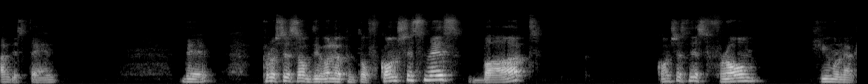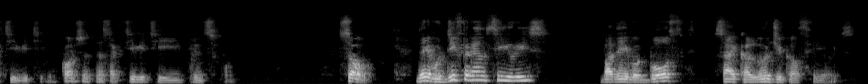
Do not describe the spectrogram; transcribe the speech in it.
understand the process of development of consciousness, but consciousness from human activity, consciousness activity principle. So they were different theories, but they were both psychological theories,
